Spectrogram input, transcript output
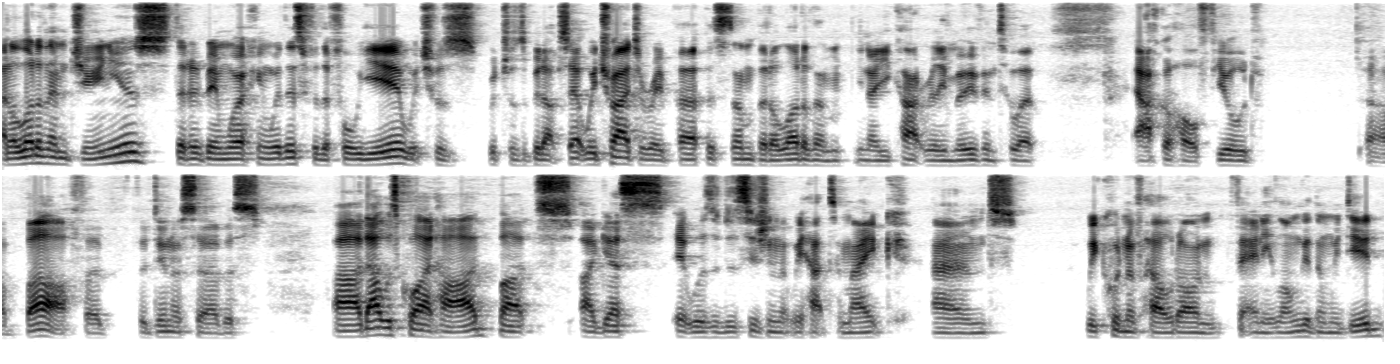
And a lot of them juniors that had been working with us for the full year, which was which was a bit upset. We tried to repurpose them, but a lot of them, you know, you can't really move into a alcohol fueled uh, bar for for dinner service. Uh, that was quite hard, but I guess it was a decision that we had to make, and we couldn't have held on for any longer than we did.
